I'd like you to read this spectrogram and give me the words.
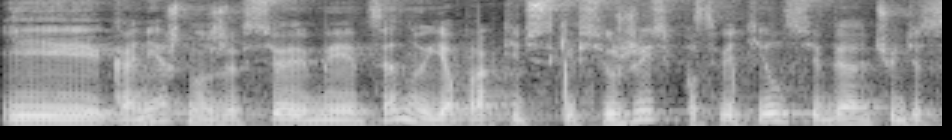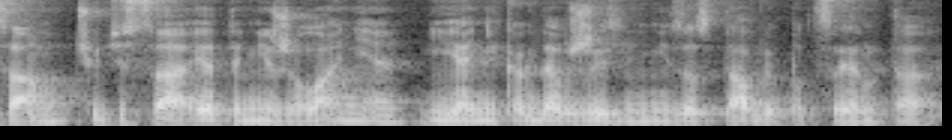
И, конечно же, все имеет цену. Я практически всю жизнь посвятил себя чудесам. Чудеса – это не желание. Я никогда в жизни не заставлю пациента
